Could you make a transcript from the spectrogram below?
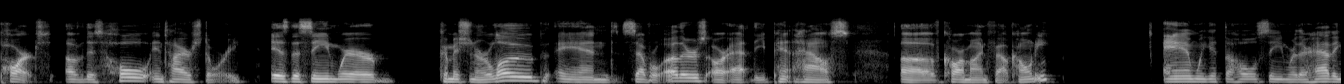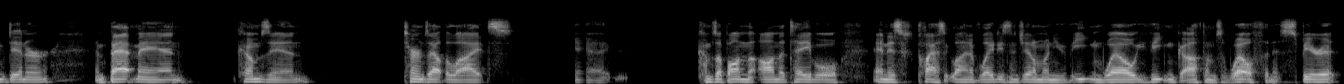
part of this whole entire story, is the scene where Commissioner Loeb and several others are at the penthouse of Carmine Falcone. And we get the whole scene where they're having dinner and Batman comes in, turns out the lights, uh, comes up on the on the table and his classic line of ladies and gentlemen you've eaten well you've eaten gotham's wealth and its spirit.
